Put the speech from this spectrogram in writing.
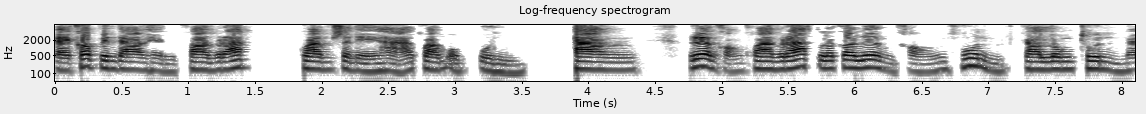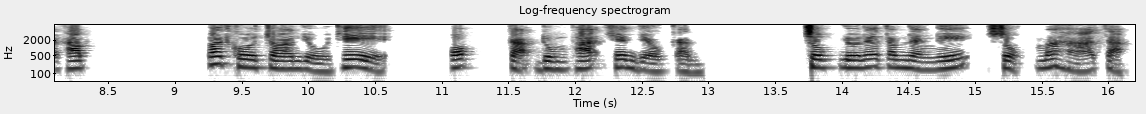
แต่ก็เป็นดาวแห่งความรัก ความเสน่หาความอบอุ่น ทางเรื่องของความรักแล้วก็เรื่องของหุ้นการลงทุนนะครับก็โคจรอยู่ที่พบกับดุมพระเช่นเดียวกัน สุขอยู่ในตำแหน่งนี้สุขมหาจักร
